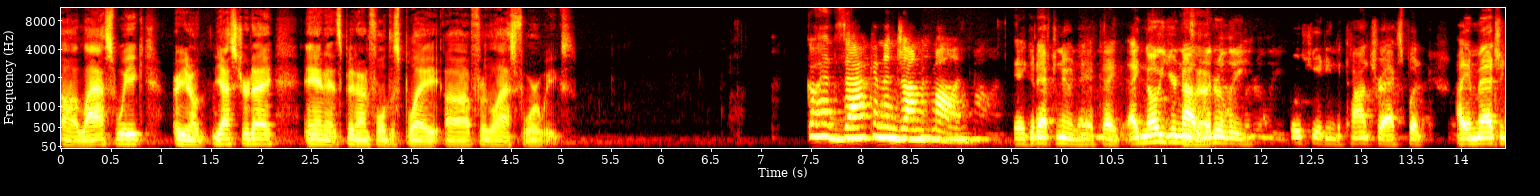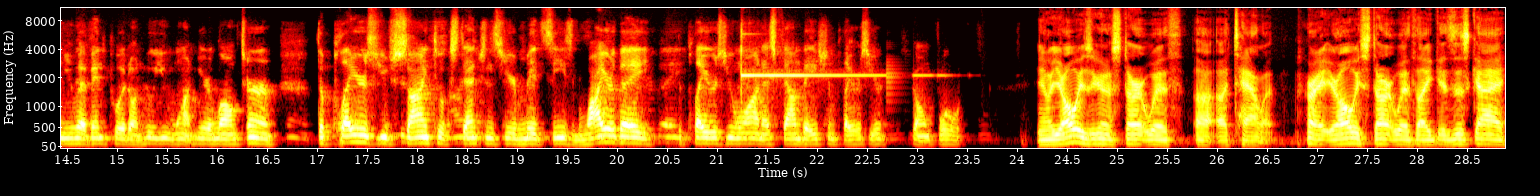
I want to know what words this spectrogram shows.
uh, last week or you know yesterday, and it's been on full display uh, for the last four weeks. Go ahead, Zach, and then John McMullen. Yeah, good afternoon, Nick. I, I know you're not literally negotiating the contracts, but I imagine you have input on who you want here long term. The players you've signed to extensions here mid season, why are they the players you want as foundation players here going forward? You know, you always are always going to start with uh, a talent, right? You always start with like, is this guy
